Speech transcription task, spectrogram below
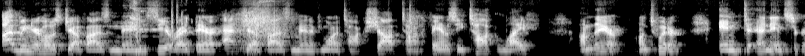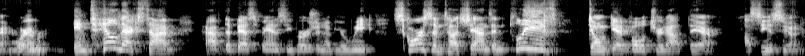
I've been your host, Jeff Eisenband. You see it right there at Jeff Eisenband. If you want to talk shop, talk fantasy, talk life, I'm there on Twitter and Instagram, wherever. Until next time, have the best fantasy version of your week. Score some touchdowns, and please don't get vultured out there. I'll see you soon.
